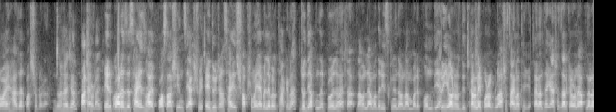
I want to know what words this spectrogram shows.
নয় হাজার পাঁচশো টাকা। নয় হাজার পাঁচশো টাকা। এরপরে যে সাইজ হয় পঁচাশি ইঞ্চি একশো ইঞ্চি এই দুইটার সাইজ সবসময় অ্যাভেলেবেল থাকে না। যদি আপনাদের প্রয়োজন হয় তাহলে আমাদের স্ক্রিনে দেওয়া নাম্বারে ফোন দিয়ে প্রি অর্ডার দিচ্ছে কারণ এই প্রোডাক্টগুলো আসে চায়না থেকে। চায়না থেকে আসে যার কারণে আপনারা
